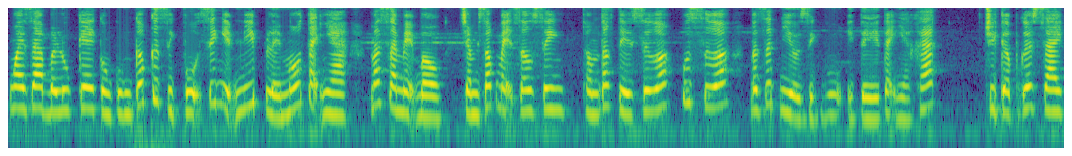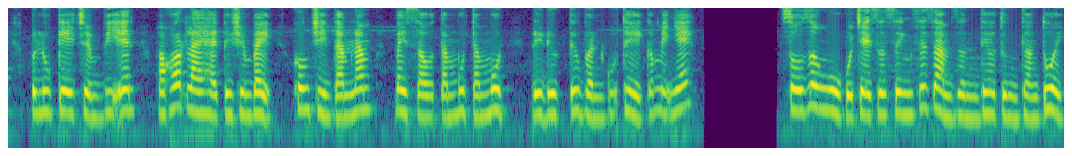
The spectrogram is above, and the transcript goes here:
Ngoài ra, Bluecare còn cung cấp các dịch vụ xét nghiệm níp lấy mẫu tại nhà, massage mẹ bầu, chăm sóc mẹ sau sinh, thông tắc tế sữa, hút sữa và rất nhiều dịch vụ y tế tại nhà khác. Truy cập website bluecare.vn hoặc hotline 24/7 0985 768181 để được tư vấn cụ thể các mẹ nhé. Số giờ ngủ của trẻ sơ sinh sẽ giảm dần theo từng tháng tuổi.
